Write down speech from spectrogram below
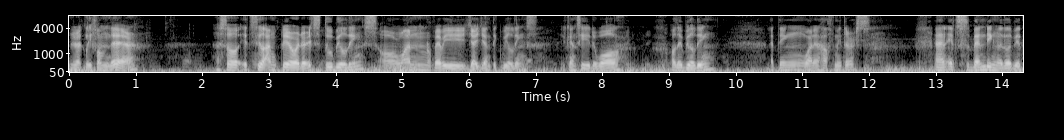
directly from there so it's still unclear whether it's two buildings or one very gigantic buildings. You can see the wall of the building I think one and a half meters. And it's bending a little bit.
